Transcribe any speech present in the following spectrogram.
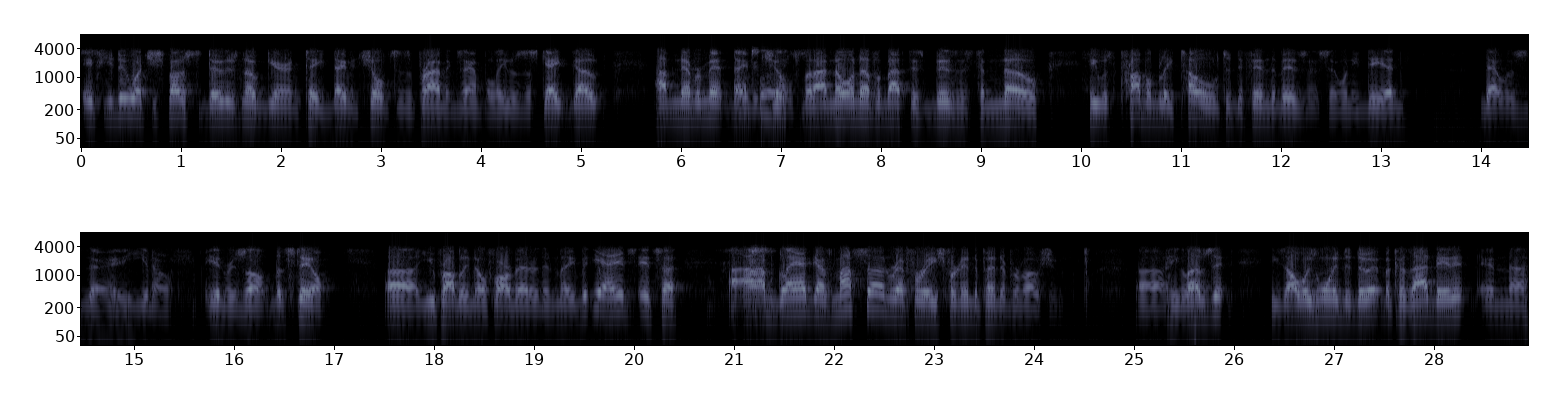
if you do what you're supposed to do, there's no guarantee. David Schultz is a prime example. He was a scapegoat. I've never met David Absolutely. Schultz, but I know enough about this business to know he was probably told to defend the business, and when he did, that was the you know end result. But still, uh, you probably know far better than me. But yeah, it's it's a. I, I'm glad, guys. My son referees for an independent promotion. Uh, he loves it. He's always wanted to do it because I did it, and uh,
